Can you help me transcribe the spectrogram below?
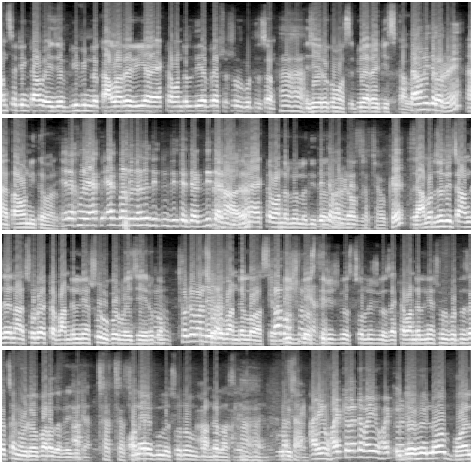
আনসেটিং কাপ এই যে বিভিন্ন কালারের ইয়া একটা বান্ডেল দিয়ে ব্যবসা শুরু করতে চান হ্যাঁ, হ্যাঁ। এই যে এরকম আছে ভ্যারাইটিস কালার তাও নিতে পারবে হ্যাঁ? তাও নিতে পারবে এরকম এক এক বান্ডিল হলে দিতে দিতে দিতে হ্যাঁ একটা বান্ডেল হলে দিতে দিতে পারবে আচ্ছা আচ্ছা ওকে আবার যদি চান যে না ছোট একটা বান্ডেল নিয়ে শুরু করব এই যে এরকম ছোট বান্ডেল ছোট আছে। বান্ডেলও আছে সব 20 option-ই গজ আছে। 30 গজ 40 গজ একটা বান্ডেল নিয়ে শুরু করতে যাচ্ছেন ওইটাও পারা যাবে এই যেটা আচ্ছা আচ্ছা আচ্ছা। অনেকগুলো ছোট বান্ডেল আছে এই যে দেখেন, গুড়ি আচ্ছা আর এই হোয়াইট কালারটা ভাই হোয়াইট এটা হইল বয়েল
